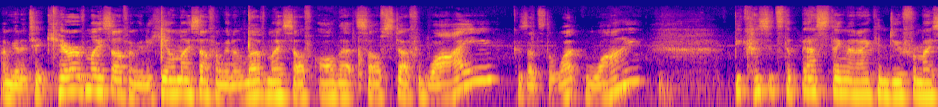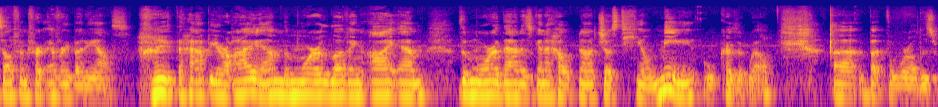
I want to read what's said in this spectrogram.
I'm going to take care of myself. I'm going to heal myself. I'm going to love myself. All that self stuff. Why? Because that's the what? Why? Because it's the best thing that I can do for myself and for everybody else. the happier I am, the more loving I am, the more that is going to help not just heal me, because it will, uh, but the world as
